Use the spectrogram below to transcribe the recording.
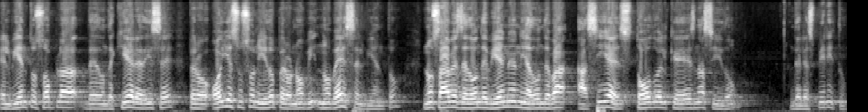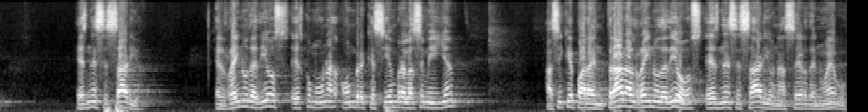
el viento sopla de donde quiere, dice, pero oye su sonido, pero no, no ves el viento, no sabes de dónde viene ni a dónde va. Así es todo el que es nacido del Espíritu. Es necesario. El reino de Dios es como un hombre que siembra la semilla Así que para entrar al reino de Dios es necesario nacer de nuevo.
